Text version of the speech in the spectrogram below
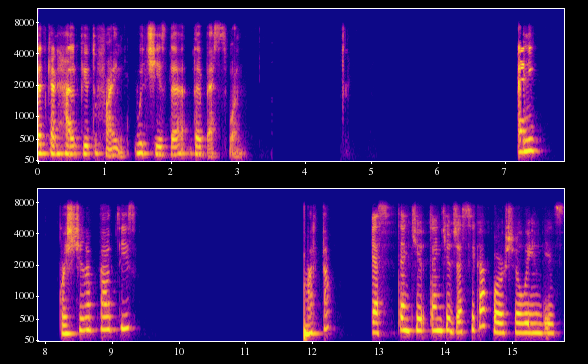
that can help you to find which is the, the best one. Any question about this? Marta? Yes, thank you. Thank you, Jessica, for showing this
